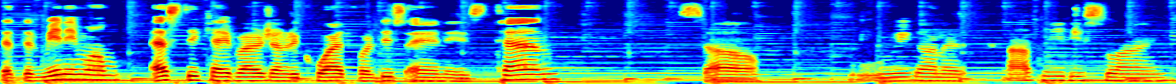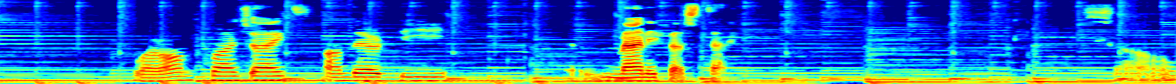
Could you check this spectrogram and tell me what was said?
that the minimum SDK version required for this ANE is 10 so we're gonna copy this line. To our own project under the manifest tag. So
